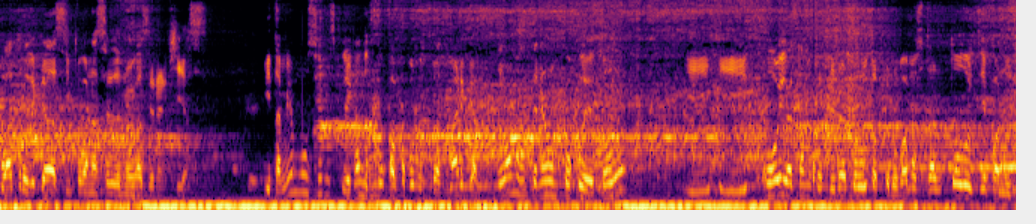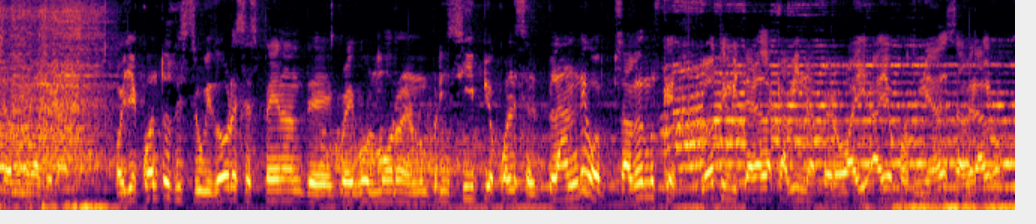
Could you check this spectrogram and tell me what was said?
4 de cada 5 van a ser de nuevas energías. Y también vamos a ir explicando poco a poco nuestras marcas. Vamos a tener un poco de todo y, y hoy lanzamos el primer producto, pero vamos a estar todo el tiempo anunciando nuevas llegadas. Oye, ¿cuántos distribuidores esperan de Grey Gold Motor en un principio? ¿Cuál es el plan? Digo, sabemos que luego te invitaré a la cabina, pero ¿hay, hay oportunidades de saber algo?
